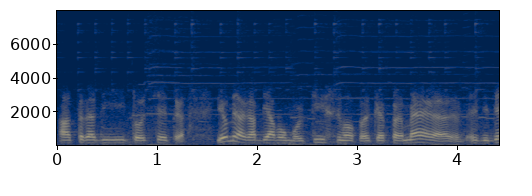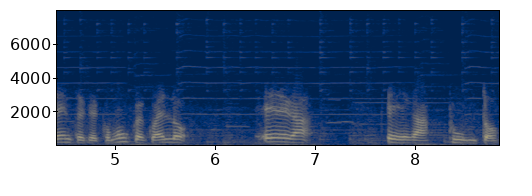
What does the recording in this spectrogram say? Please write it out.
ha tradito, eccetera. Io mi arrabbiavo moltissimo perché per me era evidente che comunque quello era, era, punto,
